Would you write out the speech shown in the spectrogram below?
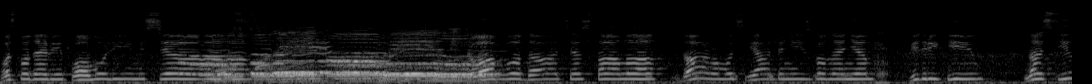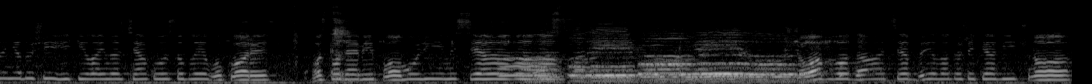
Господеві помолімся. Господи, помилуй. Щоб вода ця стала даром освячення і збавленням від гріхів, на зцілення душі і тіла і на всяку особливу користь. Господеві помолімся. Господи, помилуй. Щоб вода ця била до життя вічного,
